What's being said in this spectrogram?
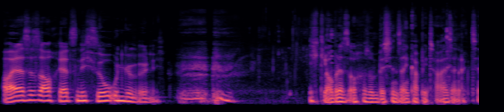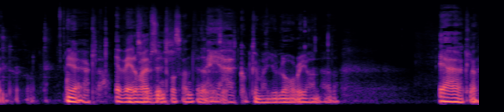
Aber das ist auch jetzt nicht so ungewöhnlich. Ich glaube, das ist auch so ein bisschen sein Kapital, sein Akzent. Also, Ja, ja, klar. er wäre noch halb so interessant, wenn er Ja, so. guck dir mal Laurie an. Also, Ja, ja, klar.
